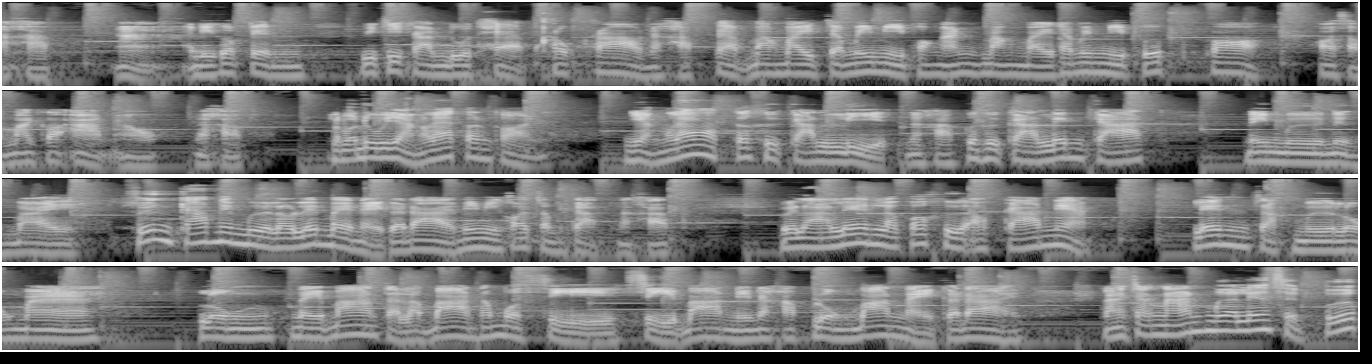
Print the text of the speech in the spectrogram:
นะครับอ่าอันนี้ก็เป็นวิธีการดูแถบคร่าวๆนะครับ แต่บางใบจะไม่มีเพราะงั้นบางใบถ้าไม่มีปุ๊บก็ความสามารถก็อ่านเอานะครับ เรามาดูอย่างแรกกันก่อน อย่างแรกก็คือการ lead นะครับ ก็คือการเล่นการ์ดในมือ 1 ใบ ซึ่งการ์ดในมือเราเล่นใบไหนก็ได้ ไม่มีข้อจำกัดนะครับ เวลาเล่นเราก็คือเอาการ์ดเนี่ย เล่นจากมือลงมา ลงในบ้านแต่ละบ้านทั้งหมด 4 4 บ้านนี้นะครับ ลงบ้านไหนก็ได้ หลังจากนั้นเมื่อเล่นเสร็จปุ๊บ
